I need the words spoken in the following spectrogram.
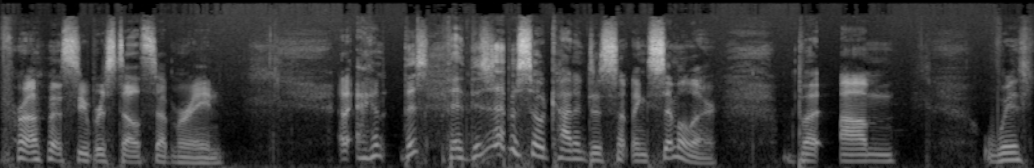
from a super stealth submarine. And I- this this episode kind of does something similar, but um, with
